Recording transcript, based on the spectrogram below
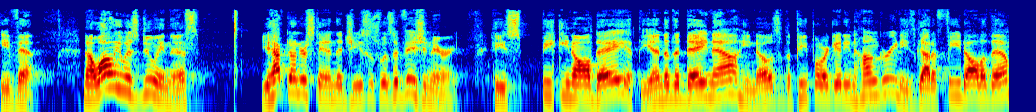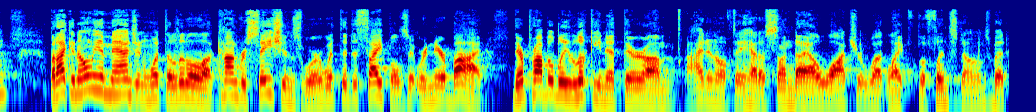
event. Now, while he was doing this, you have to understand that Jesus was a visionary. He's speaking all day. At the end of the day now, he knows that the people are getting hungry and he's got to feed all of them. But I can only imagine what the little uh, conversations were with the disciples that were nearby. They're probably looking at their, um, I don't know if they had a sundial watch or what, like the Flintstones, but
